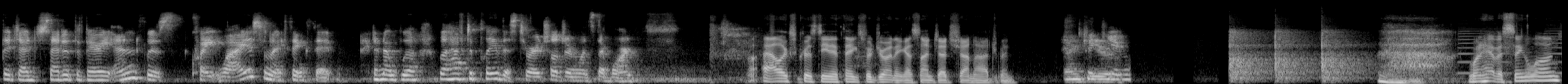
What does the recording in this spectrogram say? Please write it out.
the judge said at the very end was quite wise, and I think that I don't know. We'll we'll have to play this to our children once they're born. Alex, Christina, thanks for joining us on Judge John Hodgman. Thank, Thank you. you. Want to have a sing along?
